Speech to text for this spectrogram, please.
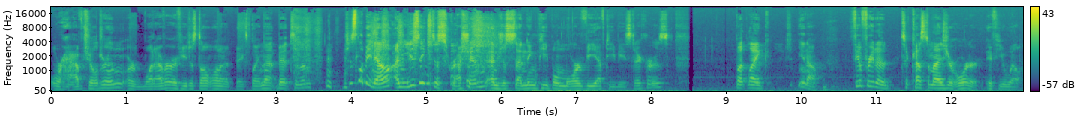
or have children, or whatever. If you just don't want to explain that bit to them, just let me know. I'm using discretion and just sending people more VFTB stickers. But like, you know, feel free to to customize your order if you will.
